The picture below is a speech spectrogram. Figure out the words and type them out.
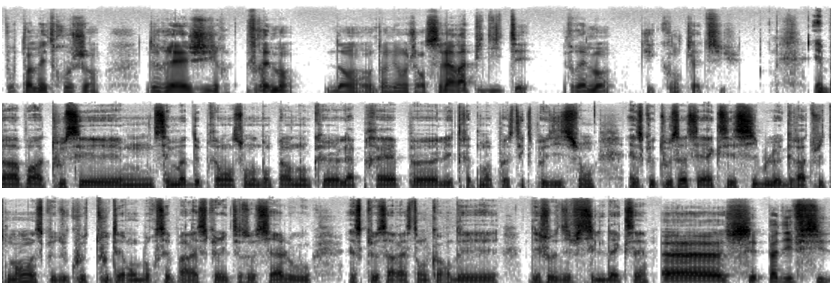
pour permettre aux gens de réagir vraiment dans, l'urgence. C'est la rapidité, vraiment, qui compte là-dessus. Et par rapport à tous ces, modes de prévention dont on parle, donc euh, la PrEP, euh, les traitements post-exposition, est-ce que tout ça c'est accessible gratuitement? Est-ce que du coup tout est remboursé par la sécurité sociale ou est-ce que ça reste encore des, choses difficiles d'accès? Euh, C'est pas difficile.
